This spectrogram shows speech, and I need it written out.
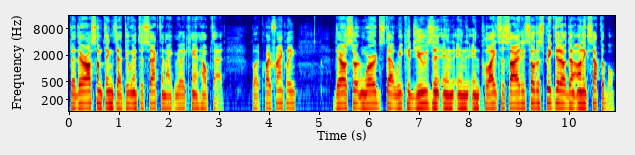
that there are some things that do intersect, and I really can't help that. But quite frankly, there are certain words that we could use in, in, in polite society, so to speak, that are, that are unacceptable.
